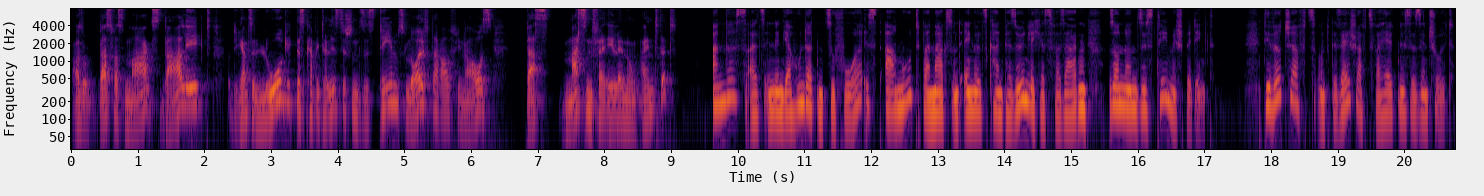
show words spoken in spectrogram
Also das, was Marx darlegt, die ganze Logik des kapitalistischen Systems läuft darauf hinaus, dass Massenverelendung eintritt. Anders als in den Jahrhunderten zuvor ist Armut bei Marx und Engels kein persönliches Versagen, sondern systemisch bedingt. Die Wirtschafts- und Gesellschaftsverhältnisse sind schuld.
